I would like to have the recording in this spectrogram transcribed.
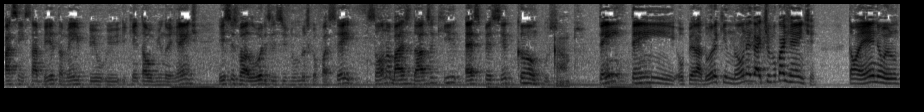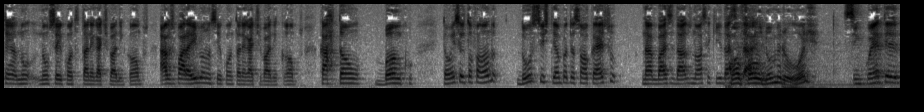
assim saber também e, e, quem está ouvindo a gente, esses valores, esses números que eu passei, são na base de dados aqui SPC Campus. Campus. Tem, tem operadora que não negativa com a gente. Então a Enel eu não, tenho, não, não sei quanto está negativado em Campos. Águas Paraíba eu não sei quanto está negativado em Campos. Cartão, banco. Então isso eu estou falando do sistema de proteção ao crédito na base de dados nossa aqui da Qual cidade. Qual foi o número hoje? 50,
